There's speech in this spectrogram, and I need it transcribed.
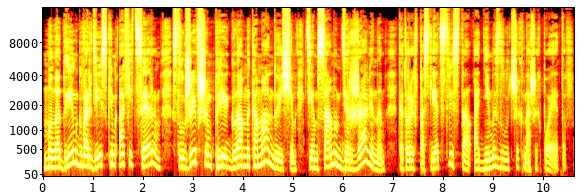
молодым гвардейским офицером, служившим при главнокомандующем, тем самым Державиным, который впоследствии стал одним из лучших наших поэтов.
